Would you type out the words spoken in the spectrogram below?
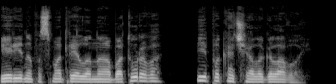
Ирина посмотрела на Абатурова и покачала головой.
